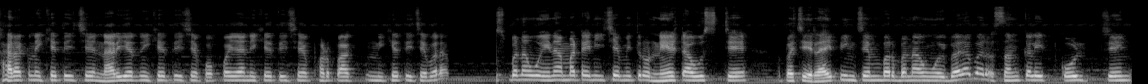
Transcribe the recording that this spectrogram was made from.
ખારકની ખેતી છે, નારિયેળની ખેતી છે, પપૈયાની ખેતી છે, ફળપાકની ખેતી છે, બરાબર? હાઉસ બનાવવું એના માટેની છે, મિત્રો, નેટ હાઉસ છે, પછી રાઇપિંગ ચેમ્બર બનાવવું હોય, બરાબર? સંકલિત કોલ્ડ ચેઇન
